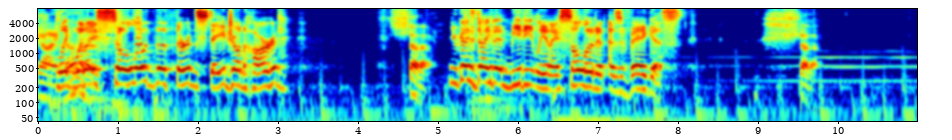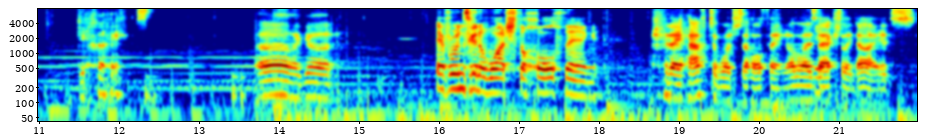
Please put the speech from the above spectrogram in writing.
yeah, I Like when. I soloed the third stage on hard, Shut up. you guys died immediately, and I soloed it as Vegas. Shut up. Guys. Oh my god. Everyone's gonna watch the whole thing. They have to watch the whole thing, otherwise Yeah. they actually die. It's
